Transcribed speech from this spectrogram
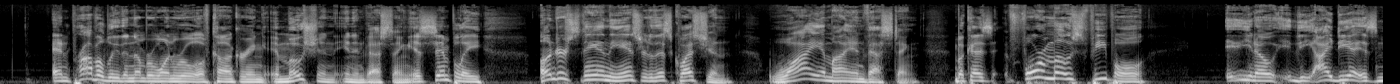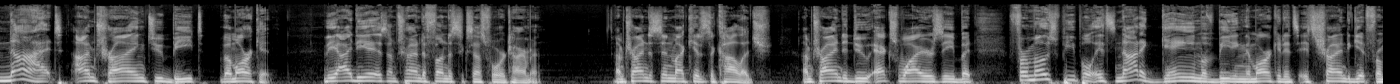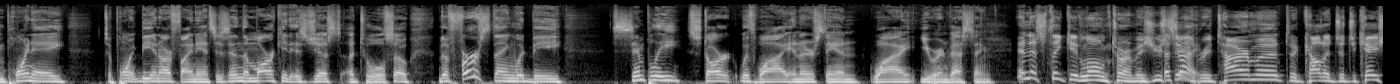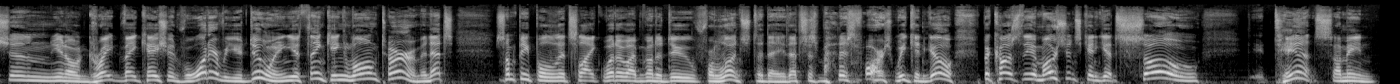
and probably the number one rule of conquering emotion in investing, is simply understand the answer to this question: Why am I investing? Because for most people you know, the idea is not I'm trying to beat the market. The idea is I'm trying to fund a successful retirement. I'm trying to send my kids to college. I'm trying to do X, Y, or Z. But for most people, it's not a game of beating the market. It's it's trying to get from point A to point B in our finances, and the market is just a tool. So the first thing would be simply start with why and understand why you are investing. And that's thinking long term, as you That's said, right. retirement, college education, you know, great vacation for whatever you're doing. You're thinking long term, and that's some people. It's like, what am I going to do for lunch today? That's just about as far as we can go because the emotions can get so tense. I mean,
